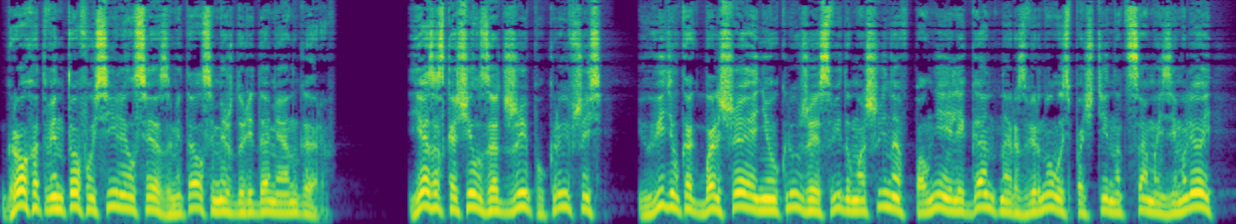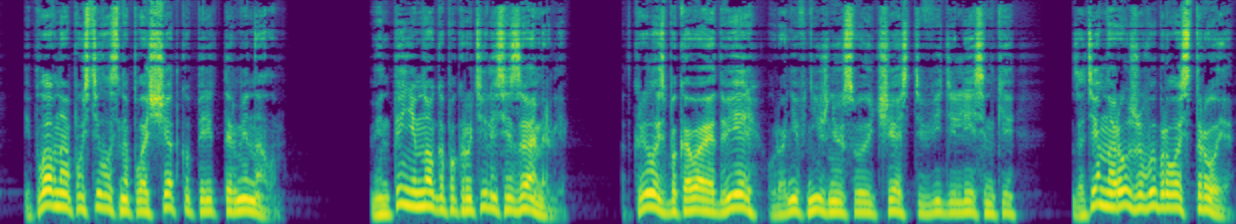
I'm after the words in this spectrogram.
Грохот винтов усилился, заметался между рядами ангаров. Я заскочил за джип, укрывшись, и увидел, как большая, неуклюжая с виду машина вполне элегантно развернулась почти над самой землей и плавно опустилась на площадку перед терминалом. Винты немного покрутились и замерли. Открылась боковая дверь, уронив нижнюю свою часть в виде лесенки. Затем наружу выбралось трое.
